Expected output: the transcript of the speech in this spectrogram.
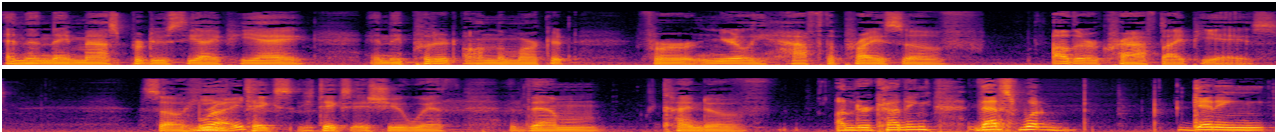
and then they mass produce the IPA and they put it on the market for nearly half the price of other craft IPAs. So he Right. takes he takes issue with them kind of undercutting. That's what getting.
